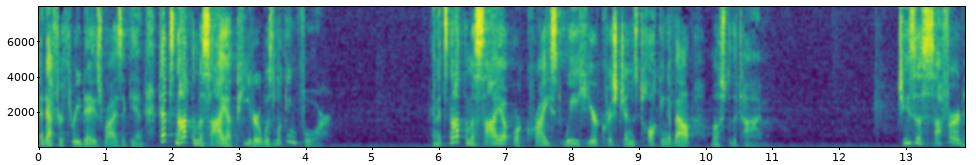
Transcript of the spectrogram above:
and after three days rise again. That's not the Messiah Peter was looking for. And it's not the Messiah or Christ we hear Christians talking about most of the time. Jesus suffered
